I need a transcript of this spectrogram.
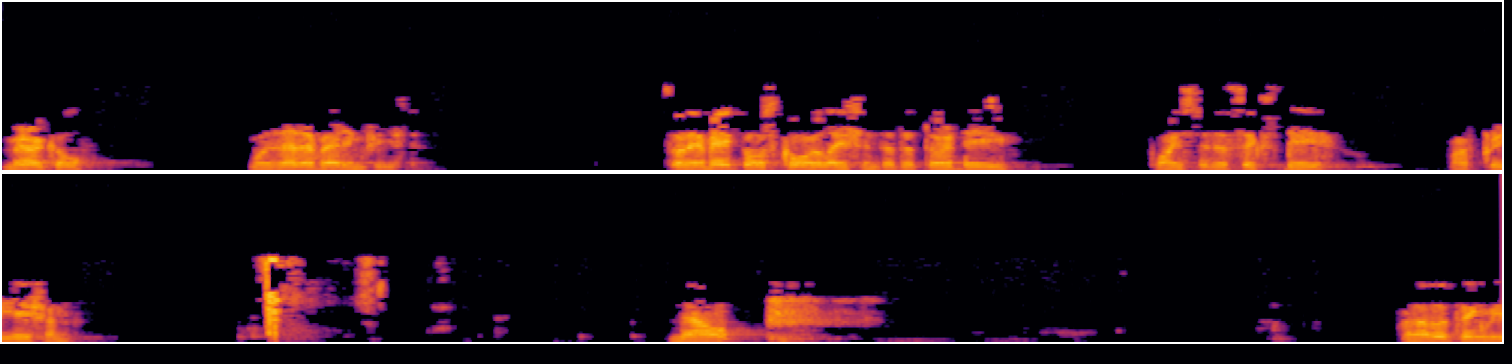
miracle was at a wedding feast. So they make those correlations that the third day points to the sixth day of creation. Now, another thing we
